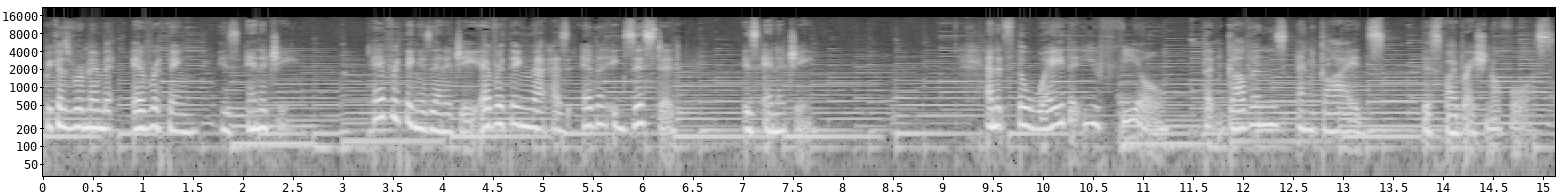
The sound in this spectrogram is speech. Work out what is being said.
Because remember, everything is energy. Everything is energy. Everything that has ever existed is energy. And it's the way that you feel that governs and guides this vibrational force.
